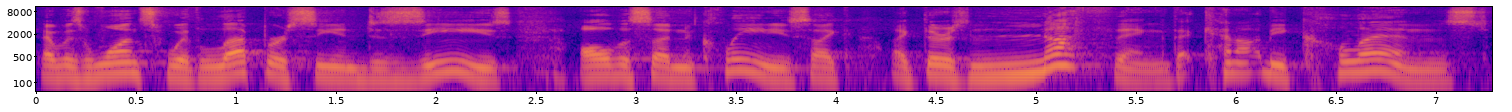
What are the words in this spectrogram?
that was once with leprosy and disease all of a sudden clean, he's like, like there's nothing that cannot be cleansed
